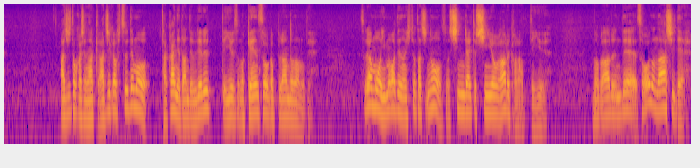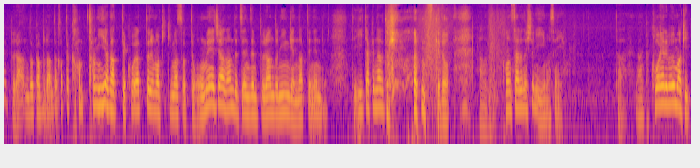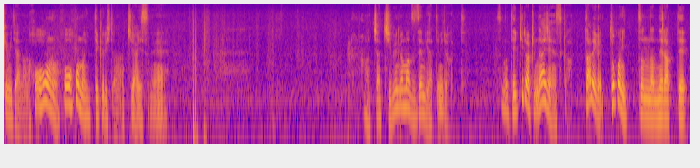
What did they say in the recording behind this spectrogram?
味とかじゃなく味が普通でも高い値段で売れるっていうその幻想がブランドなので。それはもう今までの人たちのその信頼と信用があるからっていうのがあるんでそういうのなしでブランドかブランドかって簡単に嫌がってこうやったらうまくいきますよっておめえじゃあなんで全然ブランド人間になってねえんだよって言いたくなる時もあるんですけどあのねコンサルの人に言いませんよ。ただ、ね、なんかこうやればうまくいくみたいな方法の方法の言ってくる人は嫌いですね。じゃあ自分がまず全部やってみるわってそんなできるわけないじゃないですか誰がどこにそんな狙って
